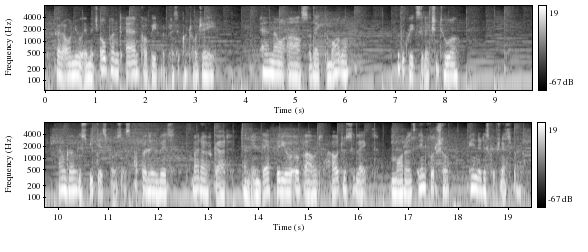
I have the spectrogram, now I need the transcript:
We've got our new image opened and copied by pressing Ctrl J. And now I'll select the model with the quick selection tool. I'm going to speed this process up a little bit, but I've got an in-depth video about how to select models in Photoshop in the description as well.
